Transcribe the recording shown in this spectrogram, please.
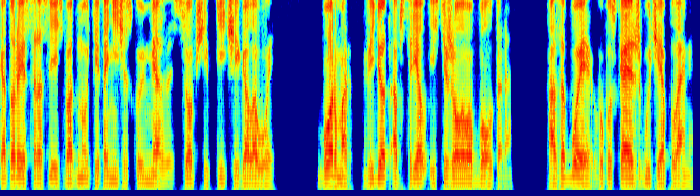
которые срослись в одну титаническую мерзость с общей птичьей головой. Бормар ведет обстрел из тяжелого болтера, а забои выпускает жгучее пламя.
